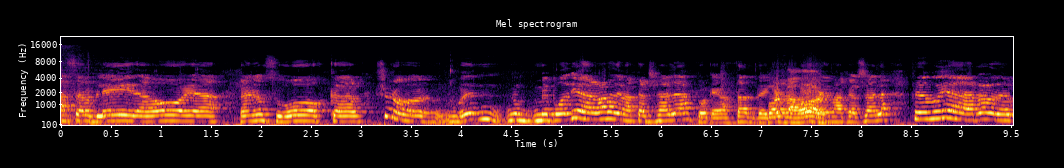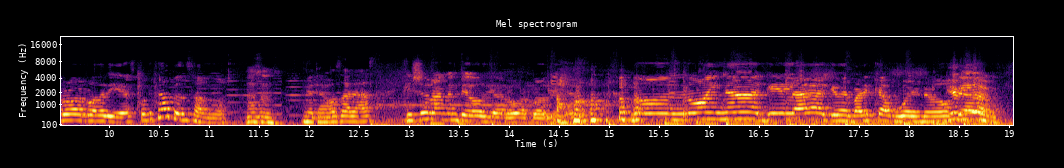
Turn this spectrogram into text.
a hacer Blade ahora, ganó su Oscar. Yo no, no- me podría agarrar de Mahershala, porque hay bastante Por favor. de Mahershala, pero me voy a agarrar de Robert Rodríguez, porque estaba pensando, Ujú. mientras vos hablas, que yo realmente odio a Robert Rodríguez. no, no hay nada que él haga que me parezca bueno. Qué bien.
